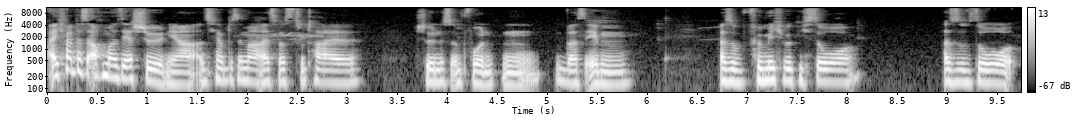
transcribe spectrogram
Aber ich fand das auch immer sehr schön, ja. Also ich habe das immer als was total Schönes empfunden, was eben, also für mich wirklich so, also so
